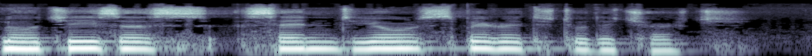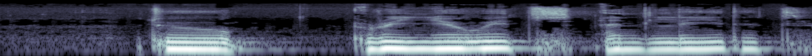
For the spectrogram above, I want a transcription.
Lord Jesus, send your Spirit to the Church to renew it and lead it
